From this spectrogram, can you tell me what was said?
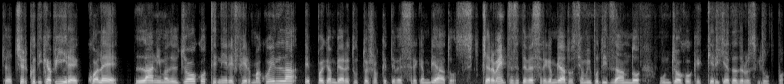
Cioè cerco di capire qual è l'anima del gioco, tenere ferma quella e poi cambiare tutto ciò che deve essere cambiato. Chiaramente se deve essere cambiato stiamo ipotizzando un gioco che, che richieda dello sviluppo.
